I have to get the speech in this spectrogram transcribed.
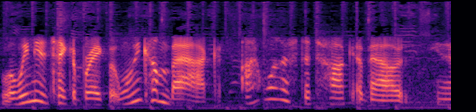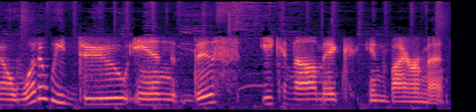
Well, we need to take a break, but when we come back, I want us to talk about, you know, what do we do in this economic environment?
